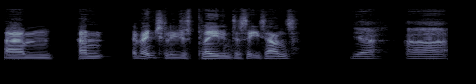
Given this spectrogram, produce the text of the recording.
mm. um, and eventually just played into City's hands. Yeah. Uh,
